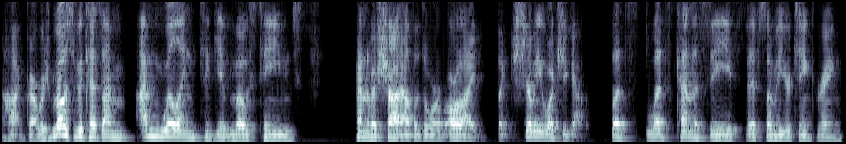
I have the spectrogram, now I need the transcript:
hot garbage. Mostly because I'm I'm willing to give most teams kind of a shot out the door. All right, like show me what you got. Let's let's kind of see if, if some of your tinkering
